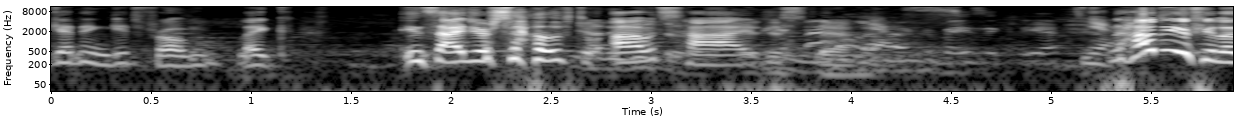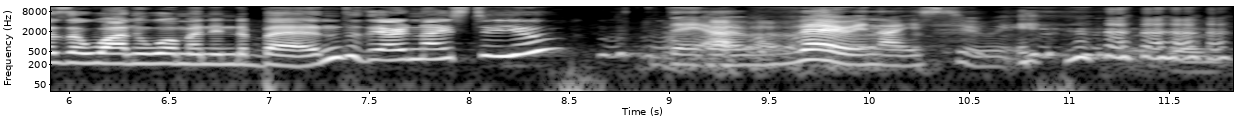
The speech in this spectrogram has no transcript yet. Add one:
getting it from like inside yourself to outside. Just, yeah. Basically, yeah. Yeah. How do you feel as a one woman in the band? They are nice to you. They are very nice to me. well,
